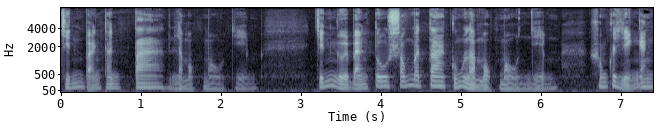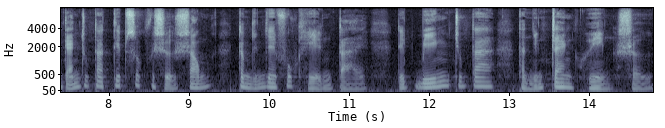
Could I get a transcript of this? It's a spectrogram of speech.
Chính bản thân ta là một màu nhiệm. Chính người bạn tu sống bên ta cũng là một màu nhiệm. Không có gì ngăn cản chúng ta tiếp xúc với sự sống trong những giây phút hiện tại để biến chúng ta thành những trang huyền sử.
